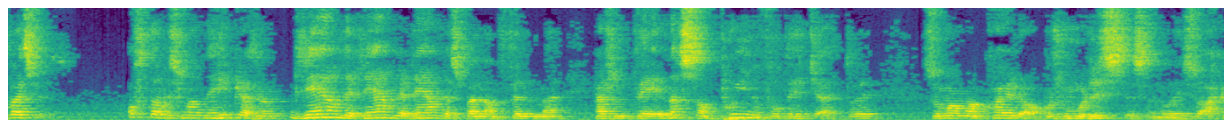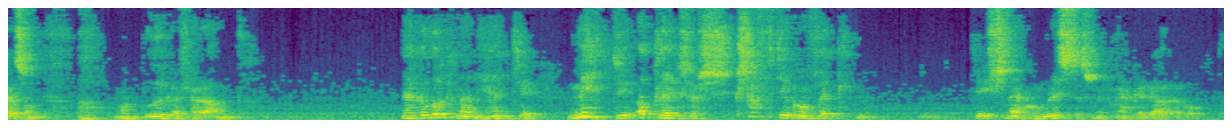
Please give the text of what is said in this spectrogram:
vet, ofta hvis man hikker at en rævlig, rævlig, rævlig spennende film her som det er nesten pinefullt å hikke etter, så må man køyre akkurat humoristisk enn det, så akkurat som man lukker for andre. Nekka lukna de henter, mitt i alle disse kraftige konflikten det er ikke nekka humoristisk, men nekka rævlig godt.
